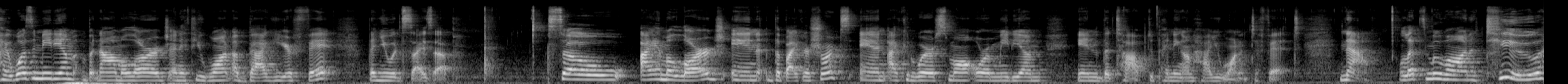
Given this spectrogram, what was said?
I was a medium, but now I'm a large. And if you want a baggier fit, then you would size up. So I am a large in the biker shorts and I could wear a small or a medium in the top depending on how you want it to fit. Now, let's move on to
